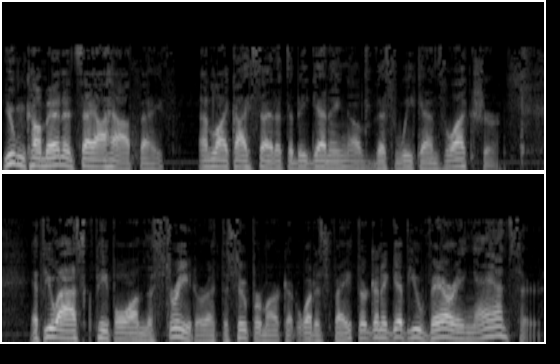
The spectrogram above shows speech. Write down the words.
you can come in and say, I have faith. And like I said at the beginning of this weekend's lecture, if you ask people on the street or at the supermarket what is faith, they're going to give you varying answers,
